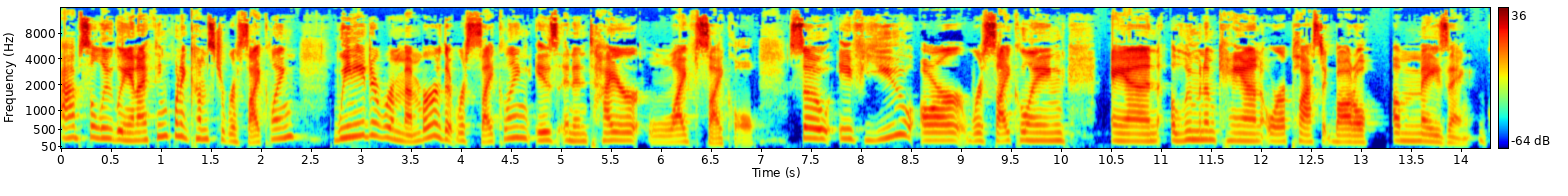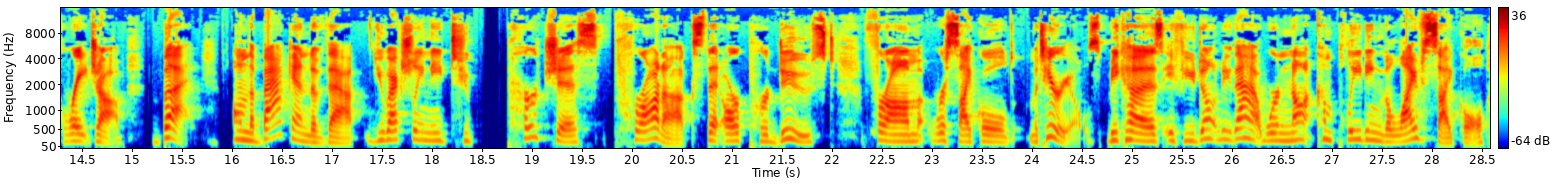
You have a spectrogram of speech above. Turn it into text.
Absolutely. And I think when it comes to recycling, we need to remember that recycling is an entire life cycle. So if you are recycling an aluminum can or a plastic bottle, amazing. Great job. But on the back end of that, you actually need to purchase products that are produced from recycled materials. Because if you don't do that, we're not completing the life cycle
